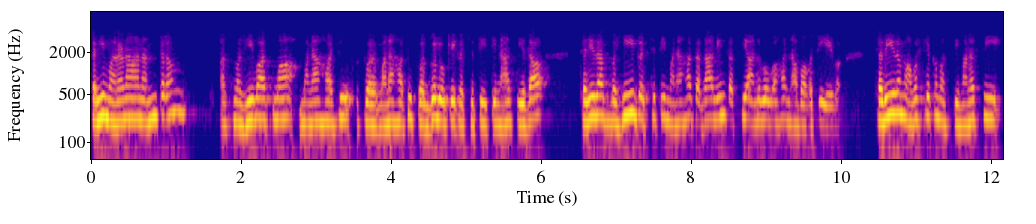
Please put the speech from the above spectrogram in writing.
तर्हि मरणानन्तरं अस्मा जीवात्मा मनः तु स्व, मनः तु स्वर्गलोके गच्छति इति नास्ति। यदा शरीरात् बहिः गच्छति मनः, तदानीं तस्य अनुभवः न भवति एव। शरीरम् आवश्यकम् अस्ति, मनसि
